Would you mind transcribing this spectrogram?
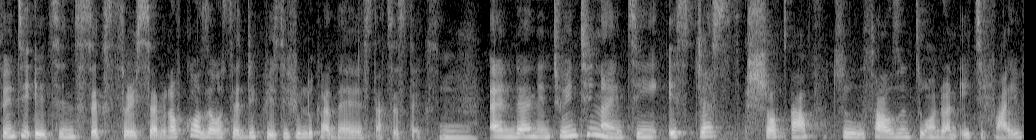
2018 637 of course there was a decrease if you look at the statistics. Mm. and then in 2019 it's just shot up to 1285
